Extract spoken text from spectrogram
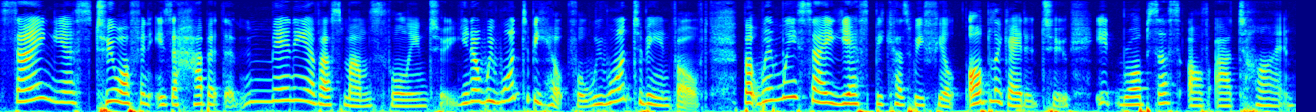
Saying yes too often is a habit that many of us mums fall into. You know, we want to be helpful, we want to be involved, but when we say yes because we feel obligated to, it robs us of our time.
